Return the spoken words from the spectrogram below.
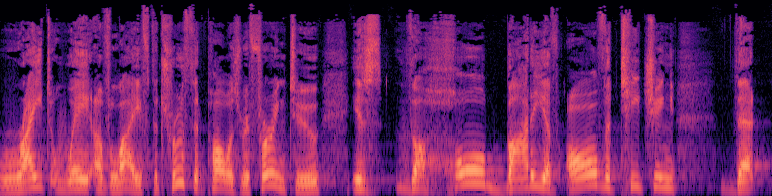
right way of life, the truth that Paul is referring to is the whole body of all the teaching that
